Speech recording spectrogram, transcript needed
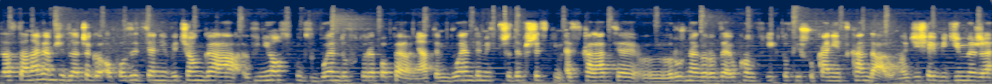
Zastanawiam się, dlaczego opozycja nie wyciąga wniosków z błędów, które popełnia. Tym błędem jest przede wszystkim eskalacja e, różnego rodzaju konfliktów i szukanie skandalu. No dzisiaj widzimy, że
